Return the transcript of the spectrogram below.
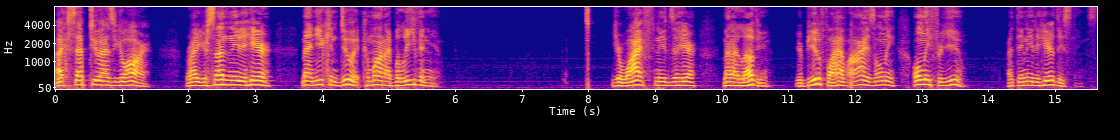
I accept you as you are, right? Your sons need to hear, man, you can do it. Come on, I believe in you. Your wife needs to hear, man, I love you. You're beautiful. I have eyes only only for you. Right? They need to hear these things.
